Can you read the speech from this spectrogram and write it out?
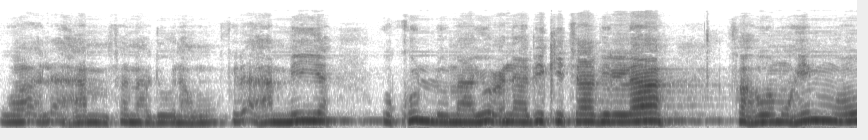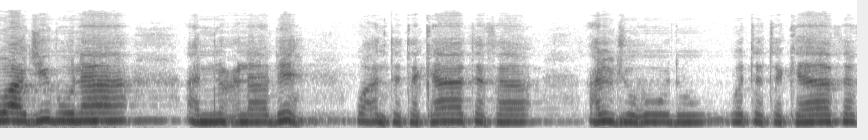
والأهم فما دونه في الأهمية. وكل ما يعنى بكتاب الله فهو مهم وواجبنا أن نعنى به وأن تتكاتف الجهود وتتكاثف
